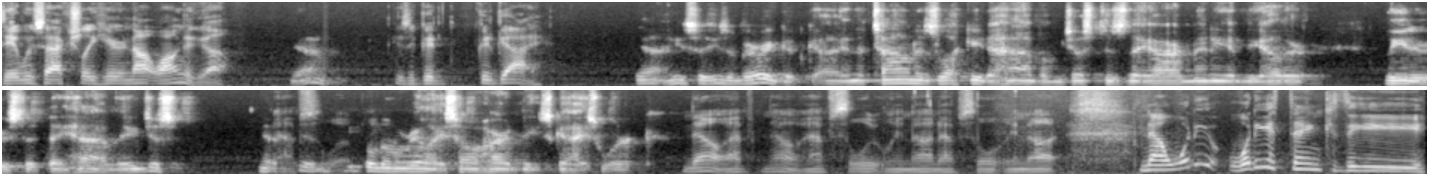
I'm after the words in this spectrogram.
Dave was actually here not long ago. Yeah. He's a good, good guy. Yeah, he's a, he's a very good guy, and the town is lucky to have him, just as they are many of the other leaders that they have. They just you know, people don't realize how hard these guys work. No, ab- no, absolutely not, absolutely not. Now, what do you what do you think the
